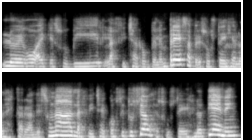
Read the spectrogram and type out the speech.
Luego hay que subir la ficha RUC de la empresa, pero eso ustedes ya lo descargan de SUNAT, la ficha de constitución, eso ustedes lo tienen.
